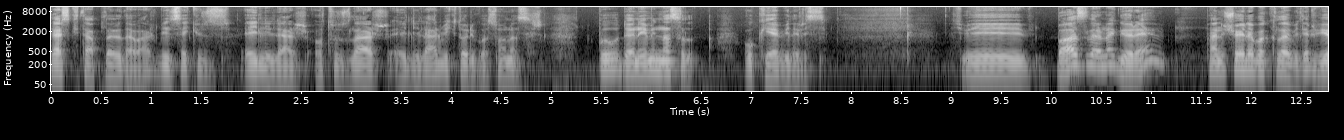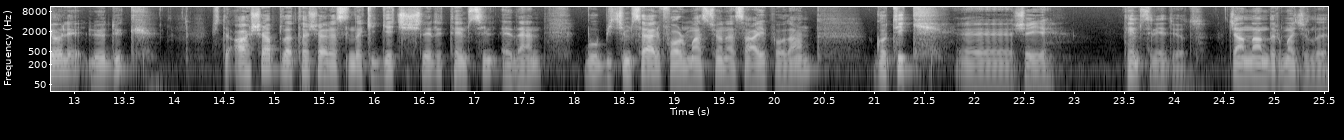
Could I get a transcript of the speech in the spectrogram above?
ders kitapları da var. 1850'ler, 30'lar, 50'ler Victor Hugo sonrası. Bu dönemi nasıl okuyabiliriz? E, bazılarına göre hani şöyle bakılabilir. Viole Leduc işte ahşapla taş arasındaki geçişleri temsil eden bu biçimsel formasyona sahip olan gotik e, şeyi temsil ediyordu. Canlandırmacılığı.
